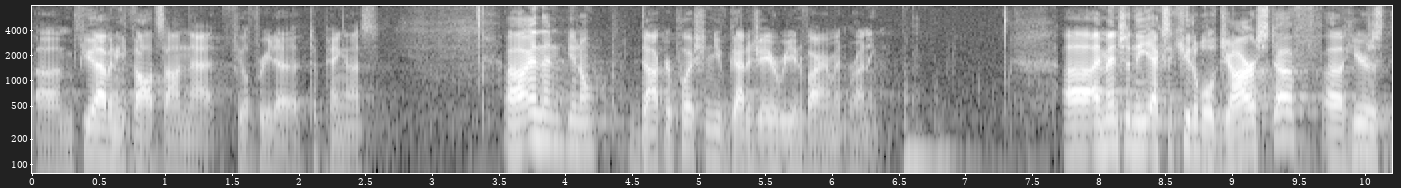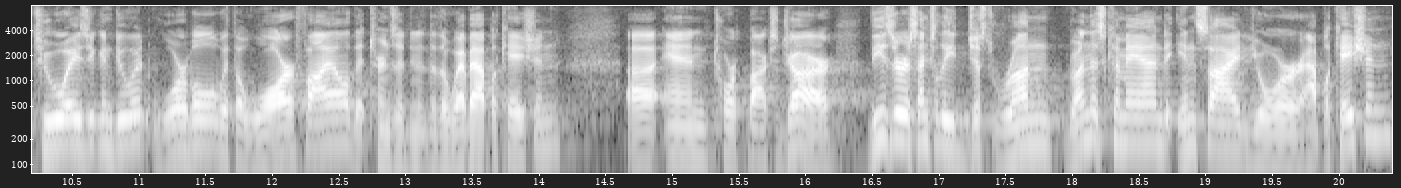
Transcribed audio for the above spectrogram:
Um, if you have any thoughts on that, feel free to, to ping us. Uh, and then, you know, Docker push, and you've got a JRuby environment running. Uh, I mentioned the executable jar stuff. Uh, here's two ways you can do it. Warble with a WAR file that turns it into the web application uh, and TorqueBox jar. These are essentially just run, run this command inside your application.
